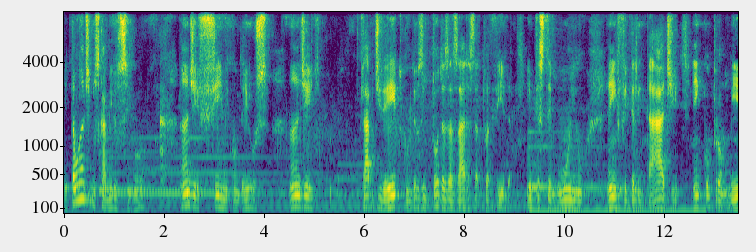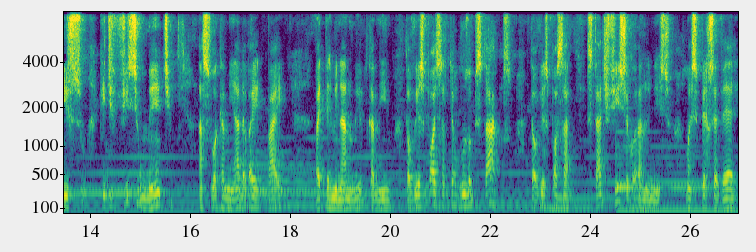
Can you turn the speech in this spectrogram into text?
Então ande nos caminhos do Senhor, ande firme com Deus, ande sabe, direito com Deus em todas as áreas da tua vida, em testemunho, em fidelidade, em compromisso, que dificilmente a sua caminhada vai, vai, vai terminar no meio do caminho. Talvez possa ter alguns obstáculos, talvez possa estar difícil agora no início, mas persevere,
